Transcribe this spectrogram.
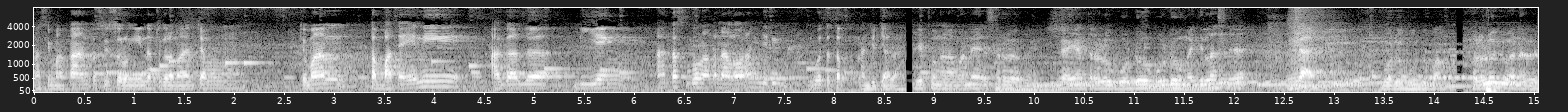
kasih makan terus disuruh nginep segala macam cuman tempatnya ini agak-agak dieng atas gue nggak kenal orang jadi gue tetap lanjut jalan. Dia pengalamannya seru ya, Bang? Nggak yang terlalu bodoh-bodoh, nggak jelas ya. enggak sih. Bodoh-bodoh bang Kalau lu gimana lu?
